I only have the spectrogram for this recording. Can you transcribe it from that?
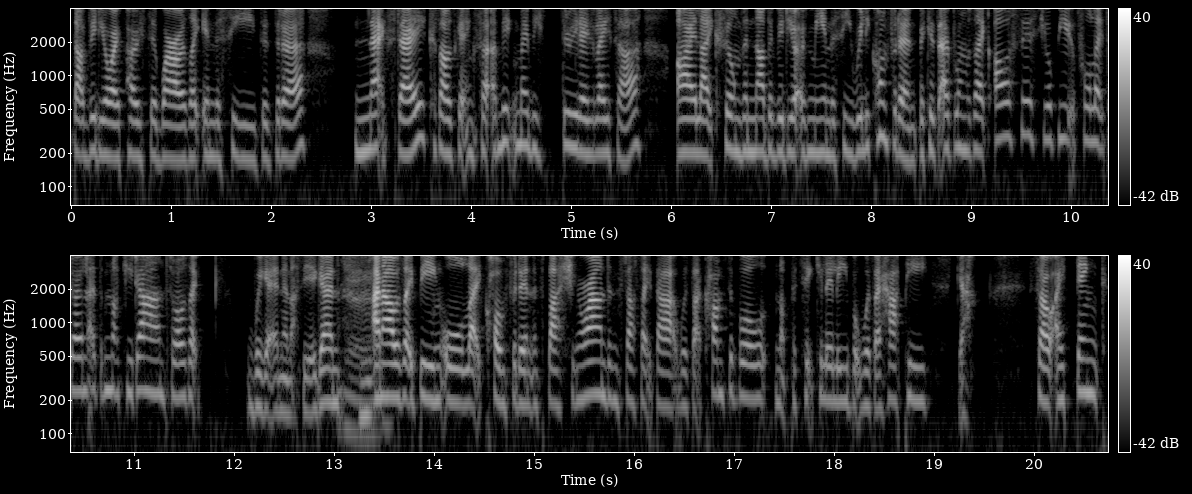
that video i posted where i was like in the sea da, da, da. next day because i was getting so i think maybe three days later i like filmed another video of me in the sea really confident because everyone was like oh sis you're beautiful like don't let them knock you down so i was like we're getting in that sea again. And I was like being all like confident and splashing around and stuff like that. Was that comfortable? Not particularly, but was I happy? Yeah. So I think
